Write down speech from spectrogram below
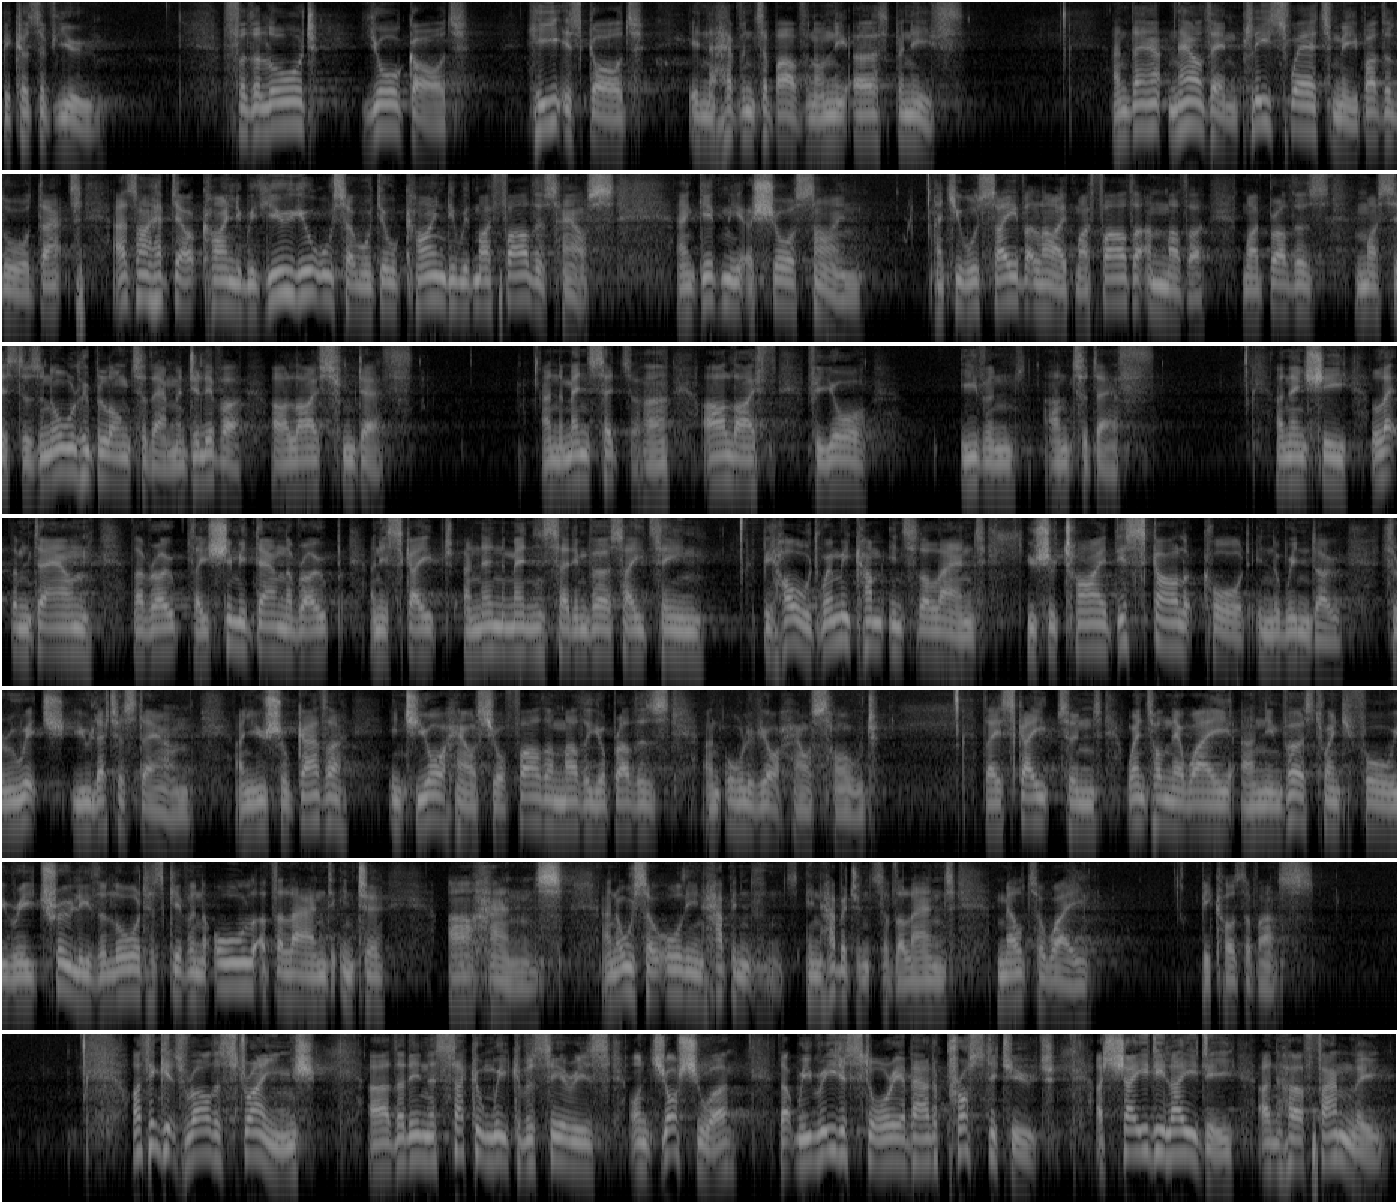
because of you. For the Lord your God, He is God in the heavens above and on the earth beneath. And now then, please swear to me by the Lord that as I have dealt kindly with you, you also will deal kindly with my father's house, and give me a sure sign that you will save alive my father and mother, my brothers and my sisters, and all who belong to them, and deliver our lives from death. And the men said to her, Our life for your even unto death. And then she let them down the rope. They shimmied down the rope and escaped. And then the men said in verse 18, Behold, when we come into the land, you shall tie this scarlet cord in the window through which you let us down, and you shall gather into your house your father, mother, your brothers, and all of your household. They escaped and went on their way. And in verse 24, we read Truly, the Lord has given all of the land into our hands, and also all the inhabitants, inhabitants of the land melt away because of us. I think it's rather strange uh, that in the second week of a series on Joshua that we read a story about a prostitute, a shady lady and her family.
